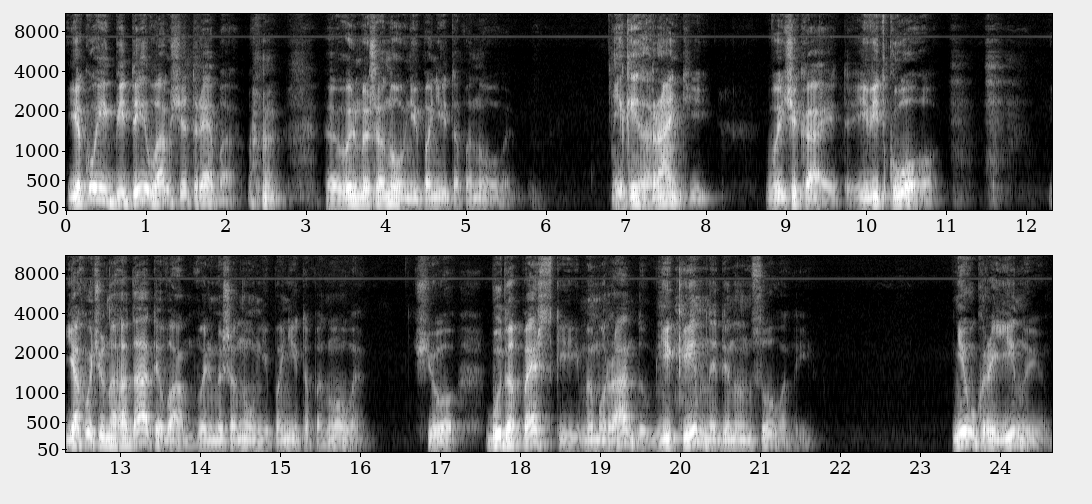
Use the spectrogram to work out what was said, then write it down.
Якої біди вам ще треба, вельми шановні пані та панове? Яких гарантій ви чекаєте і від кого? Я хочу нагадати вам, вельми шановні пані та панове, що Будапештський меморандум ніким не денонсований. Ні Україною,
